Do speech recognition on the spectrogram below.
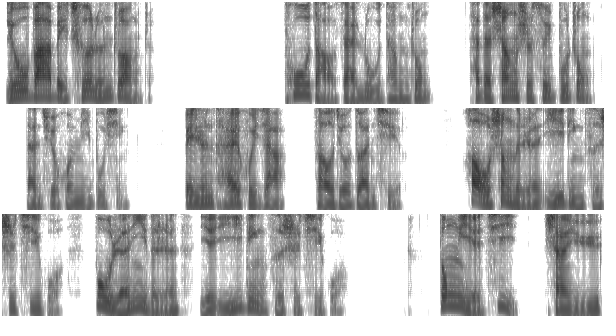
刘八被车轮撞着，扑倒在路当中。他的伤势虽不重，但却昏迷不醒。被人抬回家，早就断气了。好胜的人一定自食其果，不仁义的人也一定自食其果。东野纪善于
